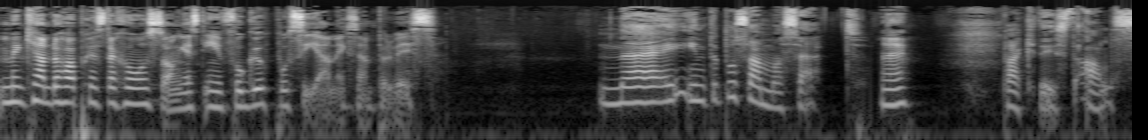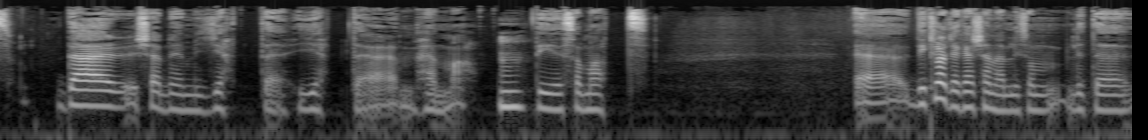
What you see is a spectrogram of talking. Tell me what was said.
men kan du ha prestationsångest inför att gå upp på scen exempelvis? Nej inte på samma sätt Nej. faktiskt alls. Där känner jag mig jätte jätte hemma. Mm. Det är som att eh, Det är klart jag kan känna liksom lite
